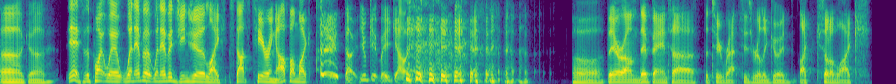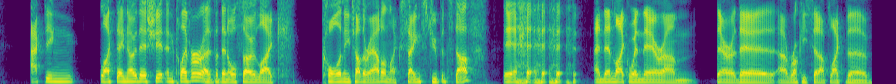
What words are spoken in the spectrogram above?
oh god. Yeah, to the point where whenever whenever Ginger like starts tearing up, I'm like, don't you get me going. oh, their um, their banter, the two rats, is really good. Like, sort of like acting like they know their shit and clever, uh, but then also like calling each other out on like saying stupid stuff. Yeah. And then like when they're um they're they're uh, Rocky set up like the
